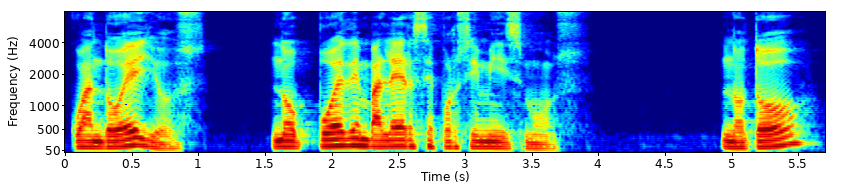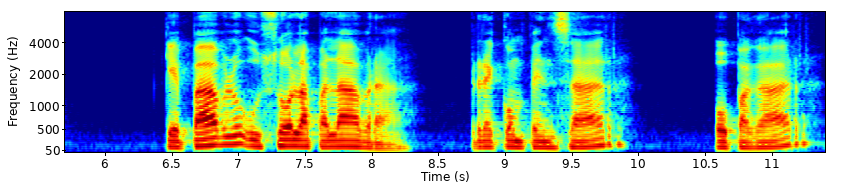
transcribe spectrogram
cuando ellos no pueden valerse por sí mismos. ¿Notó que Pablo usó la palabra recompensar o pagar?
